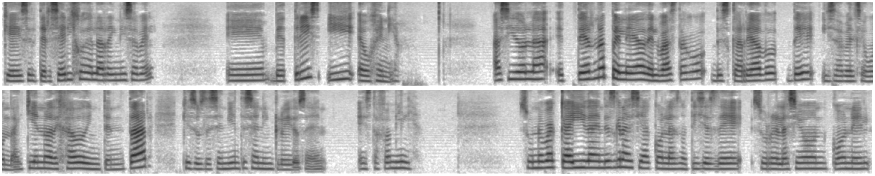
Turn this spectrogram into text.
que es el tercer hijo de la reina Isabel, eh, Beatriz y Eugenia ha sido la eterna pelea del vástago descarriado de Isabel II, quien no ha dejado de intentar que sus descendientes sean incluidos en esta familia. Su nueva caída en desgracia con las noticias de su relación con el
